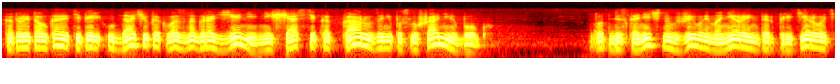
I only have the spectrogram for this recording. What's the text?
которые толкают теперь удачу как вознаграждение, несчастье как кару за непослушание Богу. Вот бесконечно вживая манера интерпретировать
